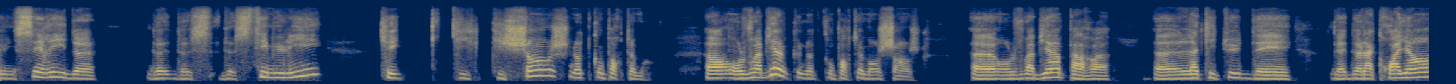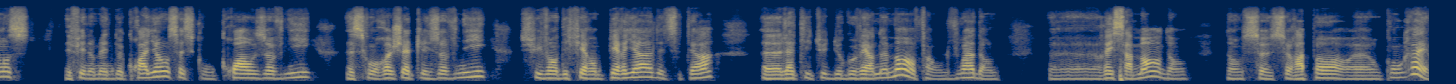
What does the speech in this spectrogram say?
une série de, de, stimuli qui, qui, qui, changent notre comportement. Alors, on le voit bien que notre comportement change. Euh, on le voit bien par euh, euh, l'attitude des, de, la croyance, des phénomènes de croyance. Est-ce qu'on croit aux ovnis? Est-ce qu'on rejette les ovnis suivant différentes périodes, etc. l'attitude du gouvernement, enfin, on le voit dans, récemment dans, dans ce, rapport au Congrès.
